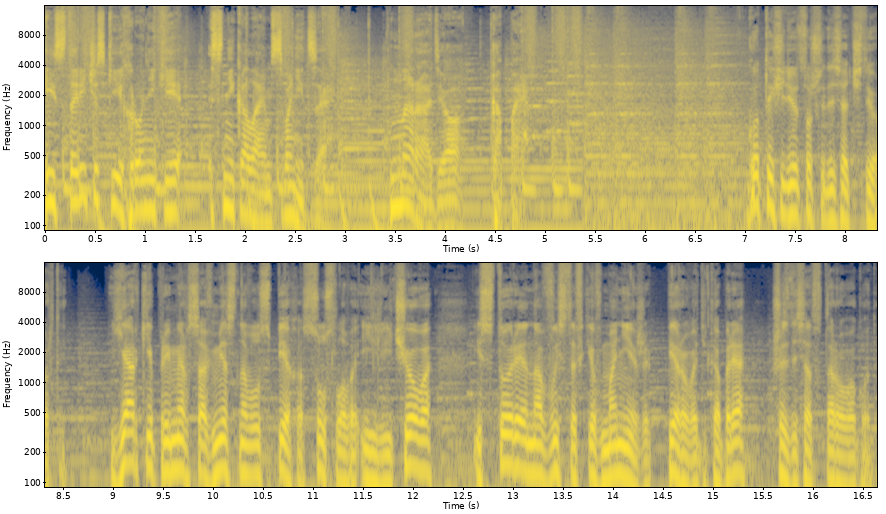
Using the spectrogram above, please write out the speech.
Исторические хроники с Николаем Сванидзе на радио КП. Год 1964. Яркий пример совместного успеха Суслова и Ильичева – история на выставке в Манеже 1 декабря 1962 года.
